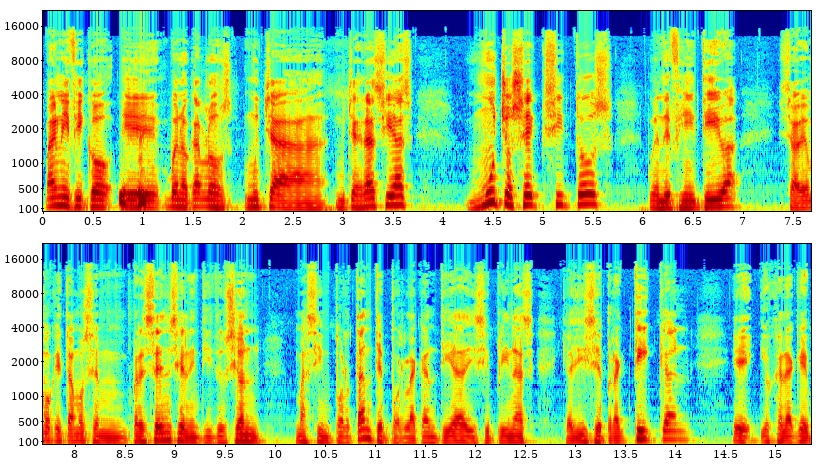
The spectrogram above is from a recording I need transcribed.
Magnífico. Eh, bueno, Carlos, muchas muchas gracias muchos éxitos, pues en definitiva sabemos que estamos en presencia de la institución más importante por la cantidad de disciplinas que allí se practican eh, y ojalá que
